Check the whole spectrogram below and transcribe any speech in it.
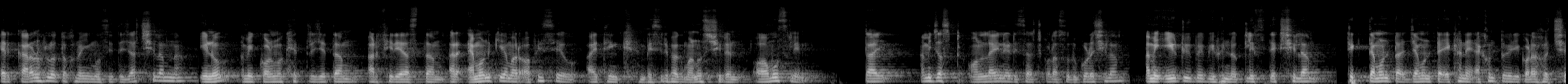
এর কারণ হলো তখন আমি মসজিদে যাচ্ছিলাম না। ইউনো আমি কর্মক্ষেত্রে যেতাম, আর ফিরে আসতাম, আর এমনকি আমার অফিসেও আই থিঙ্ক বেশিরভাগ মানুষ ছিলেন অমুসলিম। তাই আমি জাস্ট অনলাইনে রিসার্চ করা শুরু করেছিলাম। আমি ইউটিউবে বিভিন্ন ক্লিপস দেখছিলাম। ঠিক তেমনটা, যেমনটা এখানে এখন তৈরি করা হচ্ছে।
